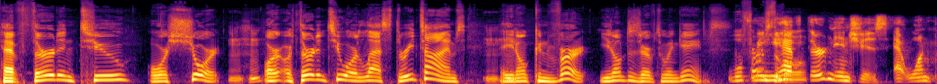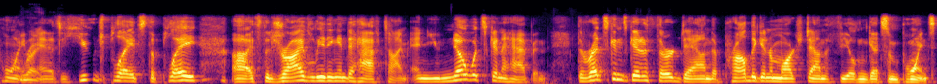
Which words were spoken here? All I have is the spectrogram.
have third and 2 or short Mhm. or, or third and 2 or less 3 times and you don't convert, you don't deserve to win games. Well, I first mean, you of have all, third and inches at one point, Right. and it's a huge play. It's the play, uh, it's the drive leading into halftime, and you know what's going to happen. The Redskins get a third down. They're probably going to march down the field and get some points.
